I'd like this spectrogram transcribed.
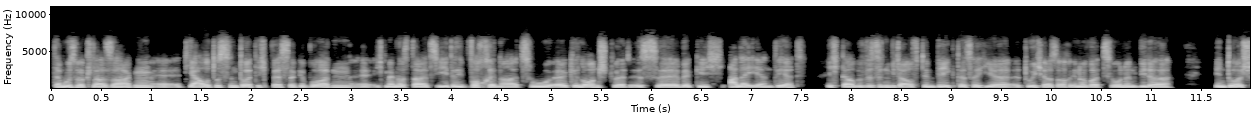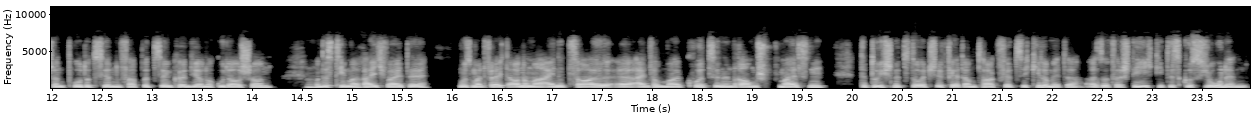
Da muss man klar sagen, äh, die Autos sind deutlich besser geworden. Äh, ich meine, was da jetzt jede Woche nahezu äh, gelauncht wird, ist wirklich aller Ehren wert. Ich glaube, wir sind wieder auf dem Weg, dass wir hier durchaus auch Innovationen wieder in Deutschland produzieren und fabrizieren können, die auch noch gut ausschauen. Mhm. Und das Thema Reichweite muss man vielleicht auch nochmal eine Zahl einfach mal kurz in den Raum schmeißen. Der Durchschnittsdeutsche fährt am Tag 40 Kilometer. Also verstehe ich die Diskussionen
